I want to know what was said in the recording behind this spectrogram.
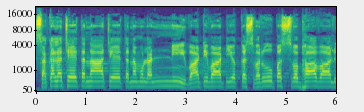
సకల చేతనాచేతనములన్నీ వాటి వాటి యొక్క స్వరూప స్వభావాలు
